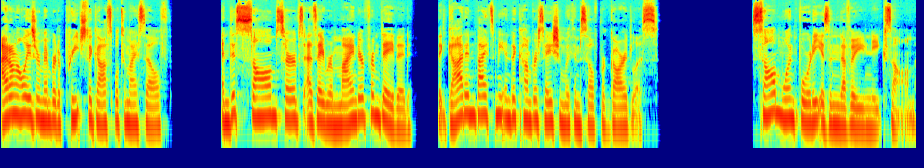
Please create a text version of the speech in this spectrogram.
I don't always remember to preach the gospel to myself. And this psalm serves as a reminder from David that God invites me into conversation with himself regardless. Psalm 140 is another unique psalm.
